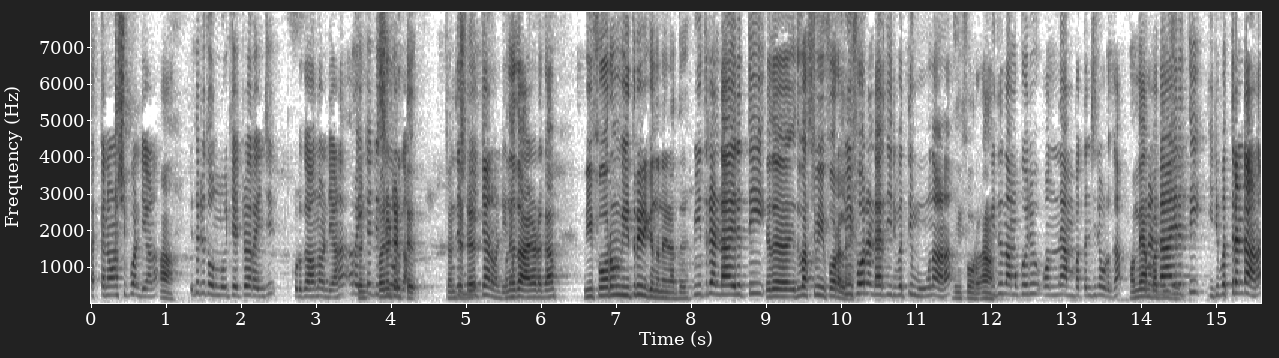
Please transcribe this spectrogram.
സെക്കൻഡ് ഓണർഷിപ്പ് വണ്ടിയാണ്. ഇതൊരു തൊണ്ണൂറ്റി എട്ട് റേഞ്ച് കൊടുക്കാവുന്ന വണ്ടിയാണ്. റേറ്റ് വണ്ടി താഴെ കൊടുക്കാം. വി ഫോറും വി ത്രീ ഇരിക്കുന്നുണ്ട് അതിനകത്ത്. വി ത്രീ രണ്ടായിരത്തി ഇത് ഇത് ഫസ്റ്റ് വി ഫോർ അല്ല? വി ഫോർ രണ്ടായിരത്തി ഇരുപത്തി മൂന്നാണ് വി ഫോർ ഇത് നമുക്കൊരു ഒന്ന് അമ്പത്തഞ്ചിന് കൊടുക്കാം. ഒന്ന് രണ്ടായിരത്തി ഇരുപത്തിരണ്ടാണ്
